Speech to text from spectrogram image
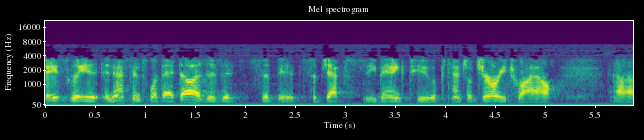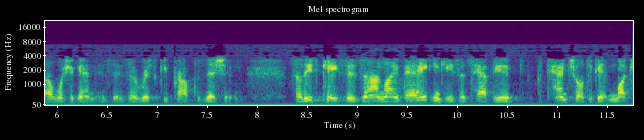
basically, in essence, what that does is it, sub- it subjects the bank to a potential jury trial uh, which again is, is a risky proposition. So these cases, online banking cases, have the potential to get much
